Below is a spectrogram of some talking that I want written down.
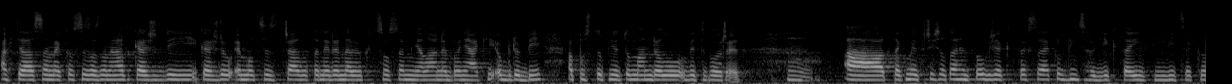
a chtěla jsem jako si zaznamenat každý, každou emoci třeba za ten jeden rok, co jsem měla nebo nějaký období a postupně tu mandalu vytvořit. Hmm. A tak mi přišel ten handpoke, že tak se jako víc hodí k tady víc jako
